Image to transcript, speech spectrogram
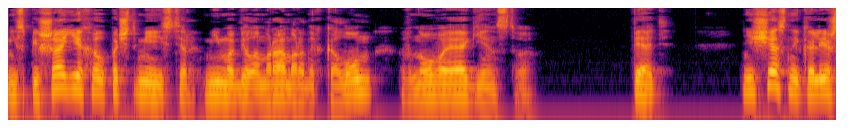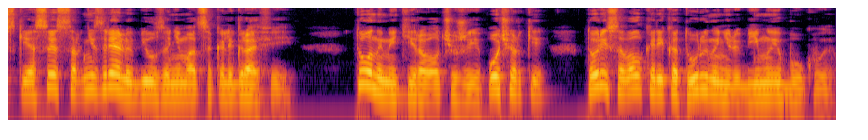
не спеша ехал почтмейстер мимо беломраморных колонн в новое агентство. 5. Несчастный коллежский асессор не зря любил заниматься каллиграфией. То он имитировал чужие почерки, то рисовал карикатуры на нелюбимые буквы.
